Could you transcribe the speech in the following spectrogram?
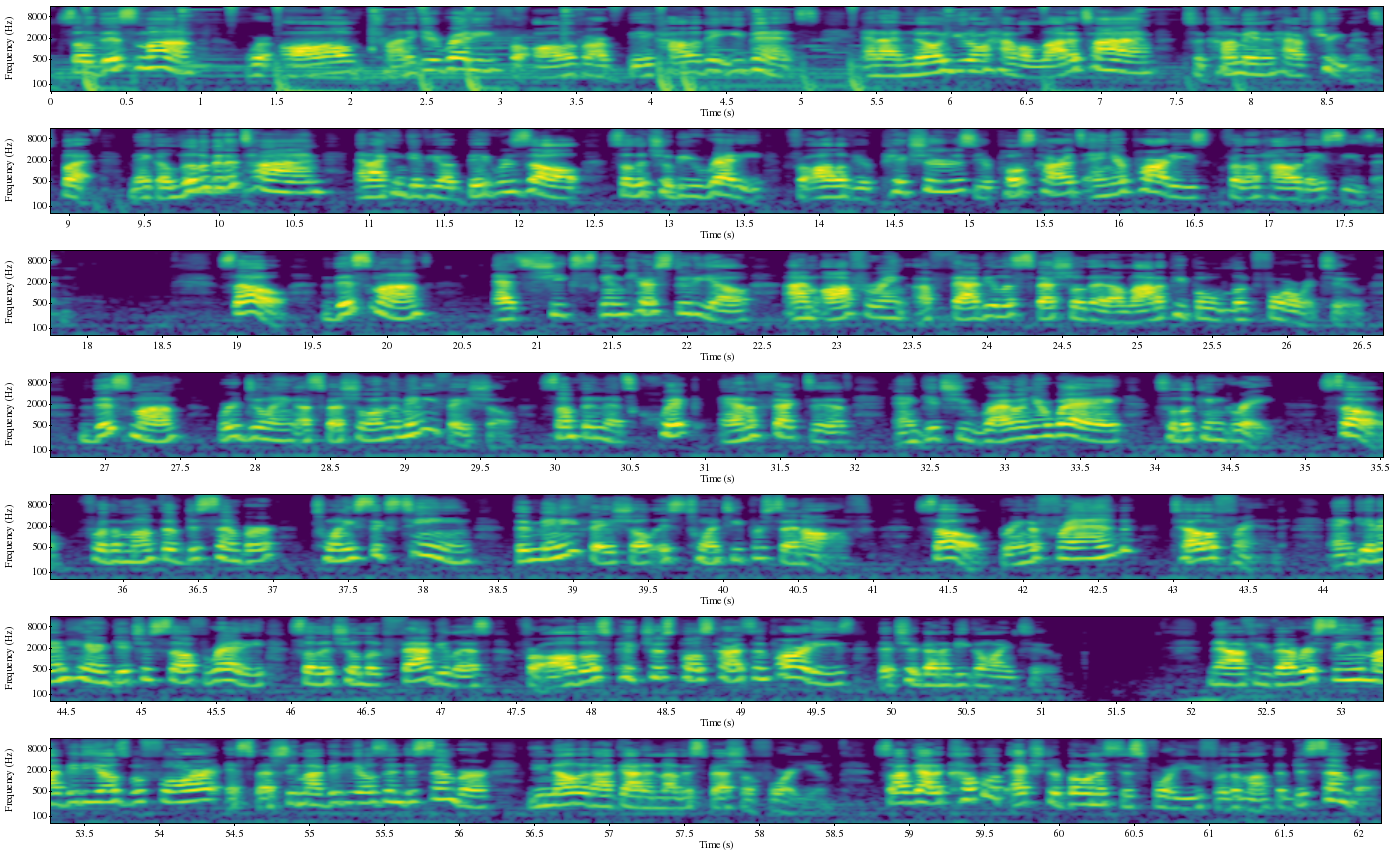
So this month, we're all trying to get ready for all of our big holiday events. And I know you don't have a lot of time to come in and have treatments, but make a little bit of time and I can give you a big result so that you'll be ready for all of your pictures, your postcards, and your parties for the holiday season. So this month, at Chic Skincare Studio, I'm offering a fabulous special that a lot of people look forward to. This month, we're doing a special on the mini facial, something that's quick and effective and gets you right on your way to looking great. So, for the month of December 2016, the mini facial is 20% off. So, bring a friend, tell a friend, and get in here and get yourself ready so that you'll look fabulous for all those pictures, postcards, and parties that you're going to be going to. Now, if you've ever seen my videos before, especially my videos in December, you know that I've got another special for you. So I've got a couple of extra bonuses for you for the month of December.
